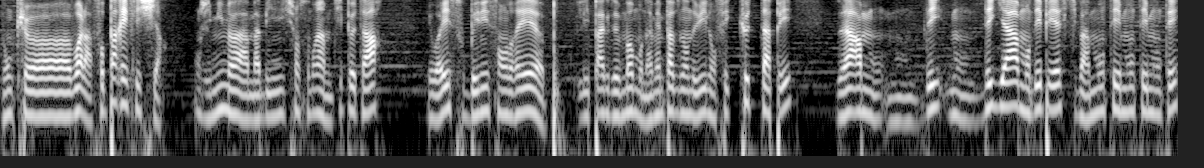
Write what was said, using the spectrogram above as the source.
Donc euh, voilà, faut pas réfléchir. J'ai mis ma, bénédiction cendrée un petit peu tard. Et vous voyez, sous béné cendré, euh, les packs de mob, on n'a même pas besoin de heal, on fait que de taper. Vous allez mon, mon, dégât, mon DPS qui va monter, monter, monter.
